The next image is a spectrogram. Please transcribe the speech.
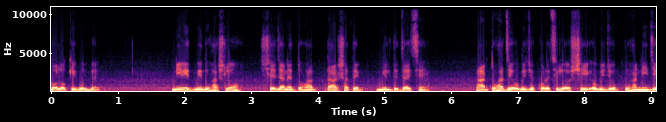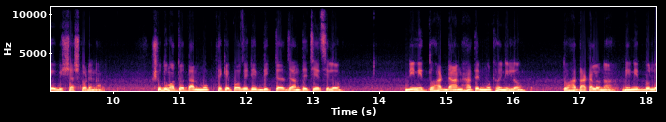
বলো, কি বলবে? নিনিত মৃদু হাসলো, সে জানে তোহা তার সাথে মিলতে চাইছে। আর তোহা যে অভিযোগ করেছিল, সেই অভিযোগ তোহা নিজেও বিশ্বাস করে না। শুধুমাত্র তার মুখ থেকে পজিটিভ দিকটা জানতে চেয়েছিল। নিনিত তোহার ডান হাতের মুঠোয় নিল। তোহা তাকালো না। নিনিত বলল,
